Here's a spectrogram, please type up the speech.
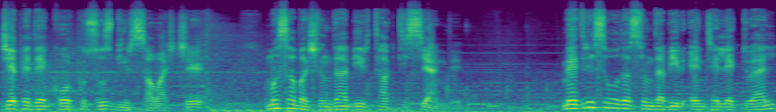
cephede korkusuz bir savaşçı, masa başında bir taktisyendi. Medrese odasında bir entelektüel,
